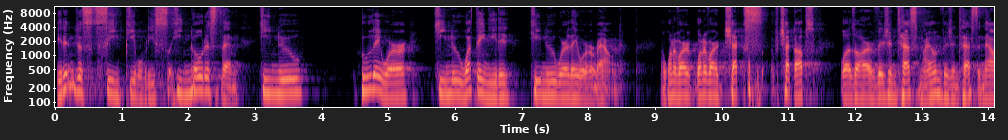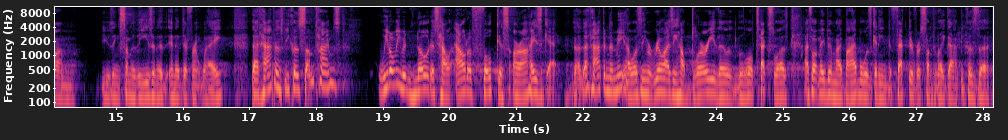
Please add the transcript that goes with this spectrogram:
He didn't just see people, but he, he noticed them. He knew who they were, he knew what they needed, he knew where they were around. One of our, one of our checks, checkups was our vision test, my own vision test, and now I'm using some of these in a, in a different way. That happens because sometimes we don't even notice how out of focus our eyes get. That, that, happened to me. I wasn't even realizing how blurry the, the, little text was. I thought maybe my Bible was getting defective or something like that because the,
